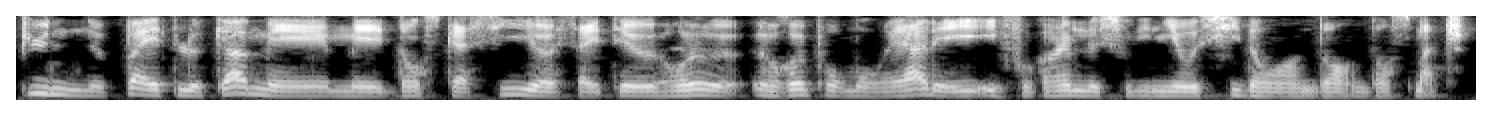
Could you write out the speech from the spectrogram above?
pu ne pas être le cas, mais, mais dans ce cas-ci, euh, ça a été heureux, heureux pour Montréal et il faut quand même le souligner aussi dans, dans, dans ce match.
